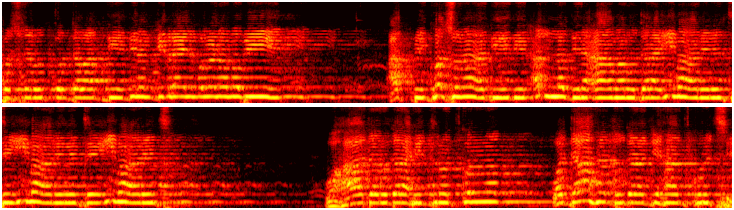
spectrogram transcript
প্রশ্নের উত্তর জবাব দিয়ে দিলেন জিব্রাইল বললেন নবী আপনি ঘোষণা দিয়ে দিন আল্লাহ দিন আমানু, যারা ইমান এনেছে ইমান এনেছে ইমান এনেছে। ওয়াহাজারু যারা হিজরত করল ওয়াজাহাদু যারা জিহাদ করেছে।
